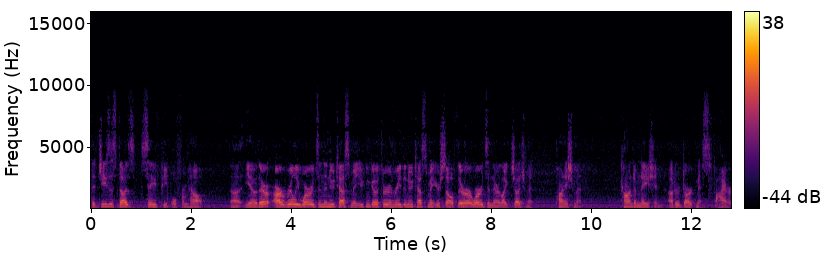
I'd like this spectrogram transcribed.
that Jesus does save people from hell. Uh, you know, there are really words in the New Testament. You can go through and read the New Testament yourself. There are words in there like judgment, punishment, condemnation, utter darkness, fire.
